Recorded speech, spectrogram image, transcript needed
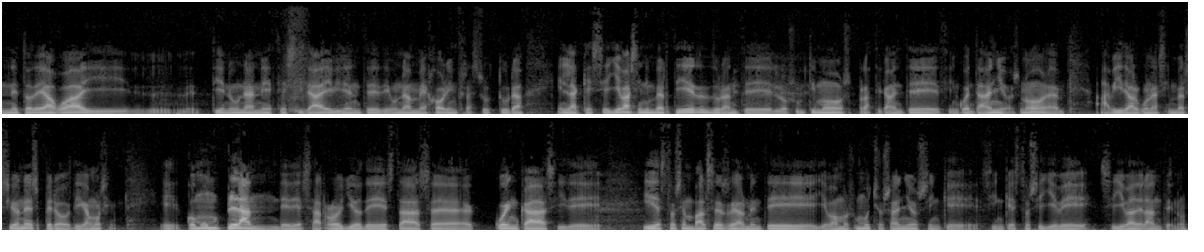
neto de agua y tiene una necesidad evidente de una mejor infraestructura en la que se lleva sin invertir durante los últimos prácticamente 50 años, ¿no? ha habido algunas inversiones, pero digamos eh, como un plan de desarrollo de estas eh, cuencas y de, y de estos embalses realmente llevamos muchos años sin que, sin que esto se lleve, se lleve adelante, ¿no?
